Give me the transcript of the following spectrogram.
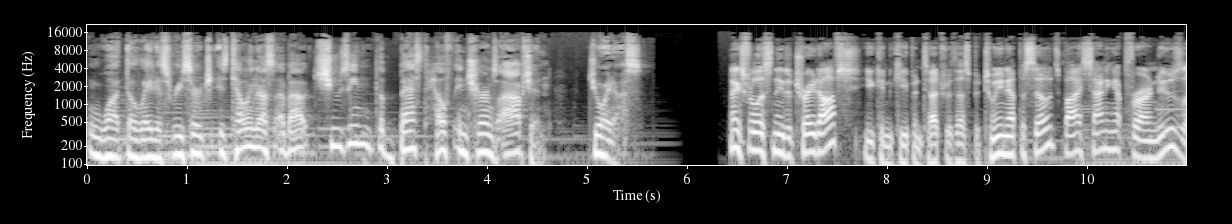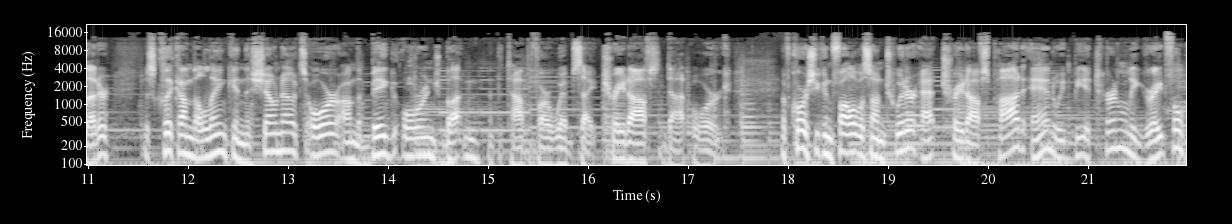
What the latest research is telling us about choosing the best health insurance option. Join us. Thanks for listening to Trade Offs. You can keep in touch with us between episodes by signing up for our newsletter. Just click on the link in the show notes or on the big orange button at the top of our website, tradeoffs.org. Of course, you can follow us on Twitter at TradeOffsPod, and we'd be eternally grateful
